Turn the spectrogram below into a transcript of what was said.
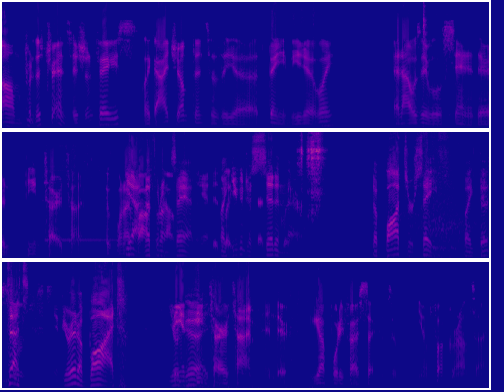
Um, for this transition phase, like I jumped into the uh, thing immediately, and I was able to stand in there the entire time. Like when I yeah, popped that's what I'm saying. landed, Like, like, you can just sit in quick. there. The bots are safe. Like the, that's if you're in a bot, you're good. the entire time in there. You got 45 seconds of you know fuck around time.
